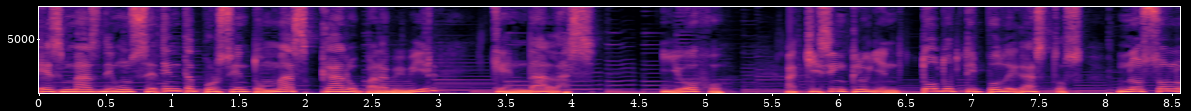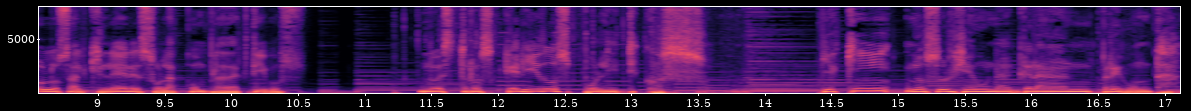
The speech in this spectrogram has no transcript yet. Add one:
es más de un 70% más caro para vivir que en Dallas. Y ojo, aquí se incluyen todo tipo de gastos, no solo los alquileres o la compra de activos. Nuestros queridos políticos. Y aquí nos surge una gran pregunta.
